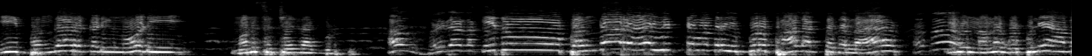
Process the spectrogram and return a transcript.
ಈ ಬಂಗಾರ ಕಡೆಗೆ ನೋಡಿ ಮನಸ್ಸು ಚೇಂಜ್ ಆಗ್ಬಿಡ್ತು. ಇದು ಬಂಗಾರ ಇಟ್ಟವಂದ್ರೆ ಇಬ್ಬರು ಪಾಲಾಗ್ತದಲ್ಲ? ಆಗ್ತದಲ್ಲ ಇದು ನನಗೊಬ್ಬನೇ ಆದ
